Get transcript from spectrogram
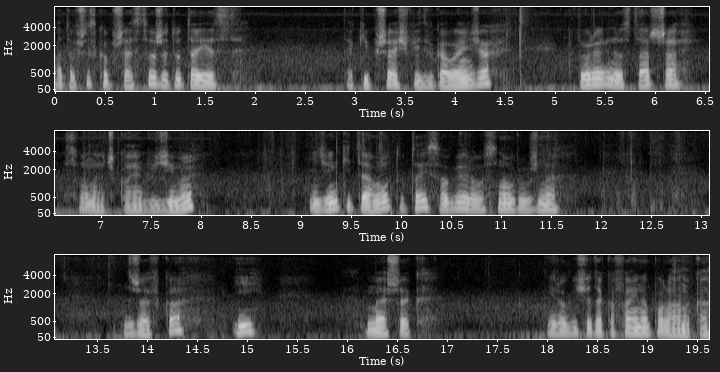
A to wszystko przez to, że tutaj jest taki prześwit w gałęziach, który dostarcza słoneczko, jak widzimy. I dzięki temu tutaj sobie rosną różne drzewka i meszek i robi się taka fajna polanka.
